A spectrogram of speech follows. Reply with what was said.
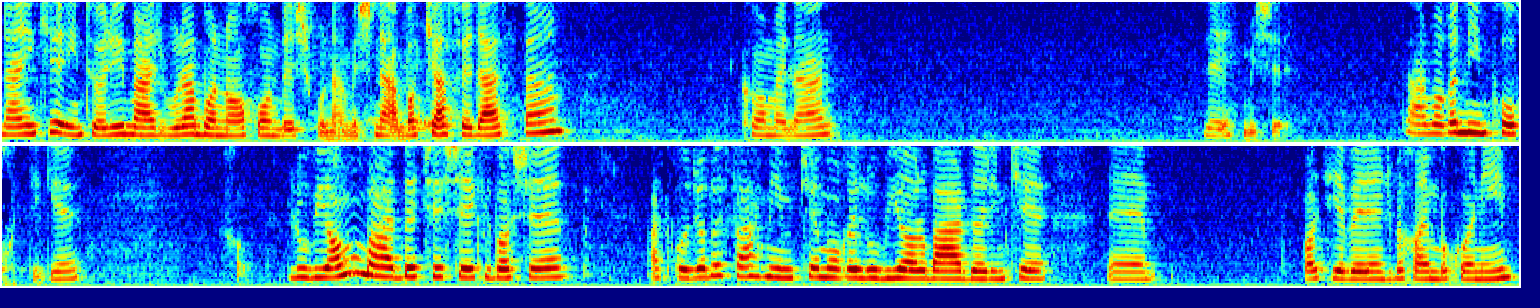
نه اینکه اینطوری مجبورم با ناخون بشکنمش نه با کف دستم. کاملا له میشه. در واقع نیم پخت دیگه. خب لوبیامون باید به چه شکل باشه؟ از کجا بفهمیم چه موقع لوبیا رو برداریم که قاطی برنج بخوایم بکنیم.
